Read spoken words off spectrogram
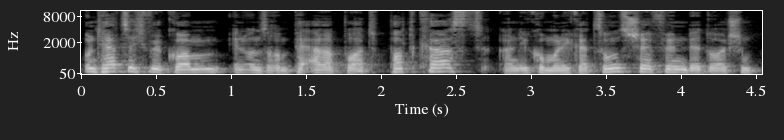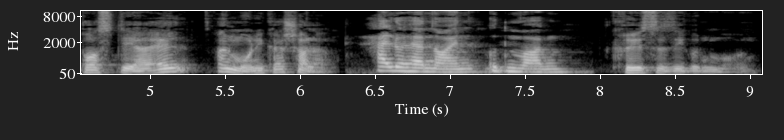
und herzlich willkommen in unserem PR-Report Podcast an die Kommunikationschefin der Deutschen Post DHL, an Monika Schaller. Hallo Herr Neun, guten Morgen. Grüße Sie, guten Morgen.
